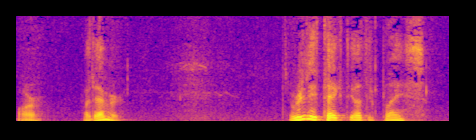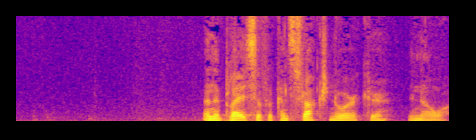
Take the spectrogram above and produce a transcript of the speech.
or whatever. Really take the other place in the place of a construction worker. You know,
